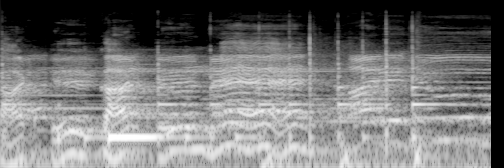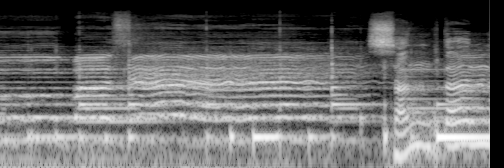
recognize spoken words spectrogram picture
ਕਟ ਕਟ ਮੈਂ ਹਰ ਜੂ ਬਸੈ ਸੰਤਨ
